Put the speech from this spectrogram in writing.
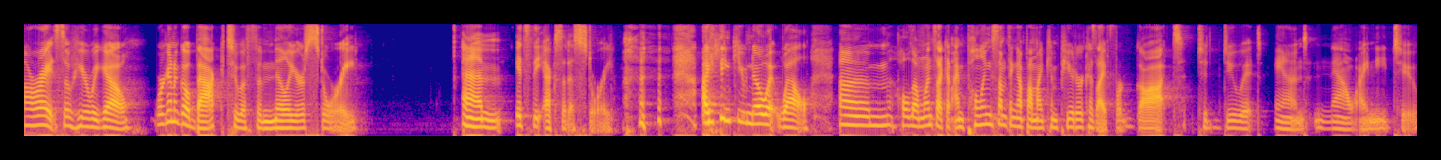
All right, so here we go. We're going to go back to a familiar story. Um, it's the Exodus story. I think you know it well. Um, hold on one second. I'm pulling something up on my computer because I forgot to do it, and now I need to.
